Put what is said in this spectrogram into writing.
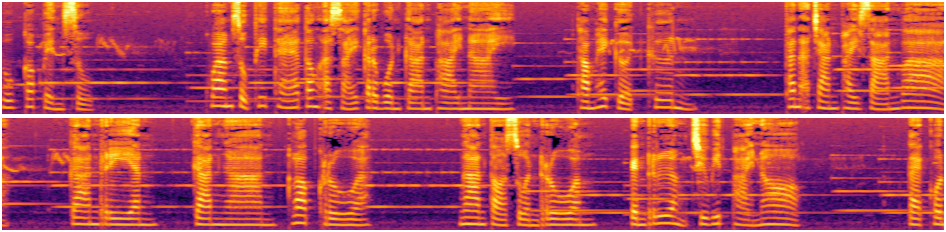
ทุกข์ก็เป็นสุข ความสุขที่แท้ต้องอาศัยกระบวนการภายใน ทำให้เกิดขึ้น ท่านอาจารย์ไพศาลว่า การเรียน การงาน ครอบครัว งานต่อส่วนรวม เป็นเรื่องชีวิตภายนอก แต่คน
